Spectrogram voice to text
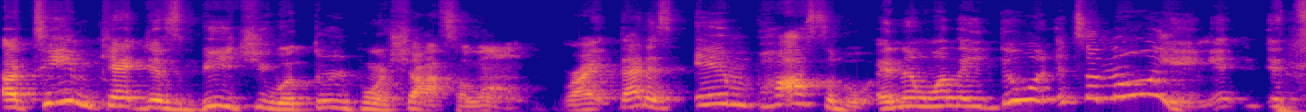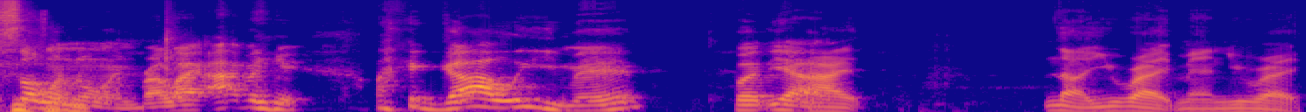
a team can't just beat you with three point shots alone, right? That is impossible. And then when they do it, it's annoying. It, it's so annoying, bro. Like I mean, like golly, man. But yeah. All right. No, you're right, man. You're right.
